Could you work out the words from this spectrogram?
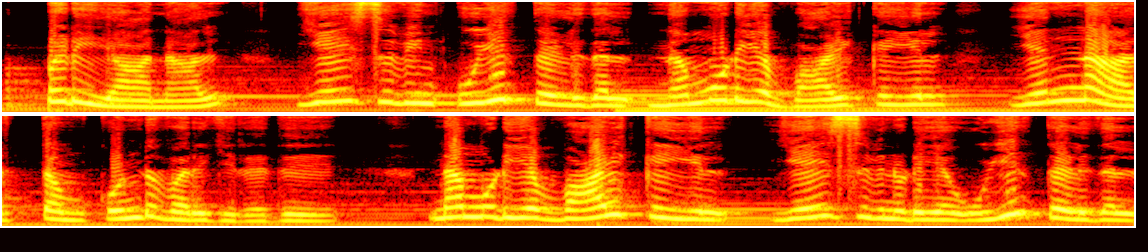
அப்படியானால் இயேசுவின் உயிர்த்தெழுதல் நம்முடைய வாழ்க்கையில் என்ன அர்த்தம் கொண்டு வருகிறது? நம்முடைய வாழ்க்கையில் இயேசுவினுடைய உயிர்த்தெழுதல்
